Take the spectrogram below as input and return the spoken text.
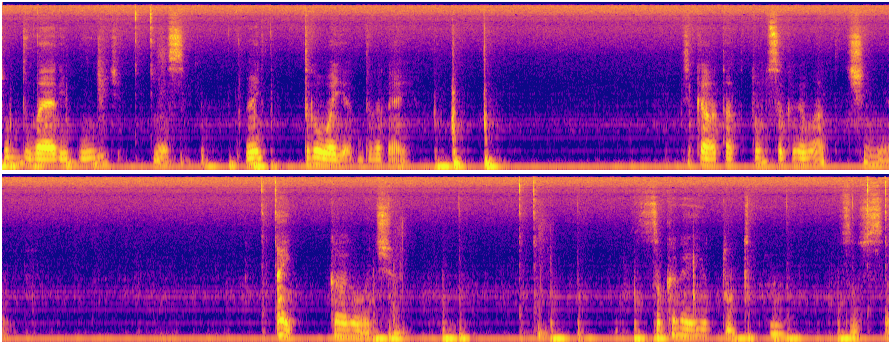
тут двері будуть. У нас навіть троє дверей. Цікаво, так тут закривати чи ні. Ай, коротше. Закрию тут це все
